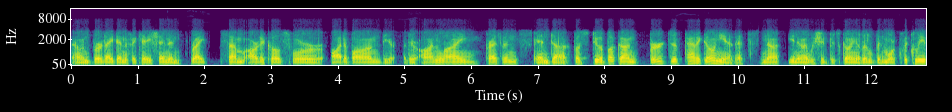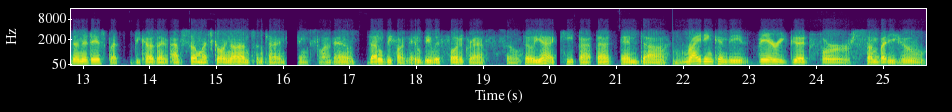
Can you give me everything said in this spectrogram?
on bird identification and write some articles for Audubon, their their online presence, and uh, supposed to do a book on birds of Patagonia. That's not, you know, I wish it was going a little bit more quickly than it is, but because I have so much going on, sometimes things slow down. That'll be fun. It'll be with photographs. So, so yeah, keep at that. And uh, writing can be very good for somebody who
